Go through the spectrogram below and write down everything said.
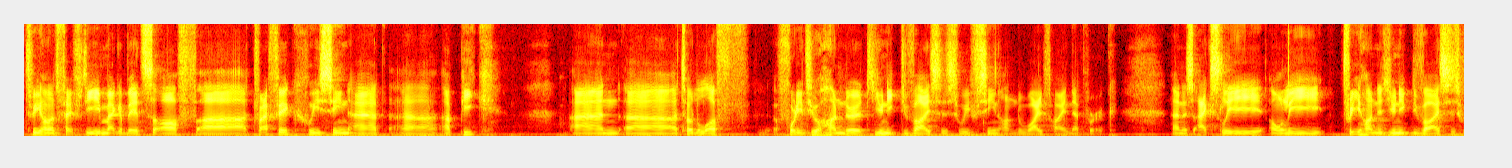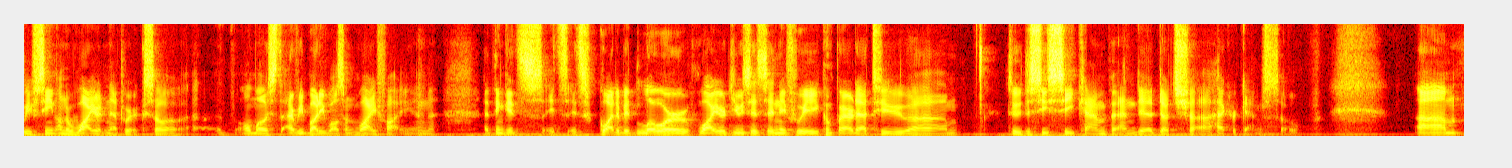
350 megabits of uh, traffic we've seen at uh, a peak, and uh, a total of 4,200 unique devices we've seen on the Wi-Fi network. And it's actually only 300 unique devices we've seen on the wired network. So uh, almost everybody was on Wi-Fi, and I think it's it's it's quite a bit lower wired usage. And if we compare that to um, to the CC camp and the Dutch uh, hacker camps. So, um,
